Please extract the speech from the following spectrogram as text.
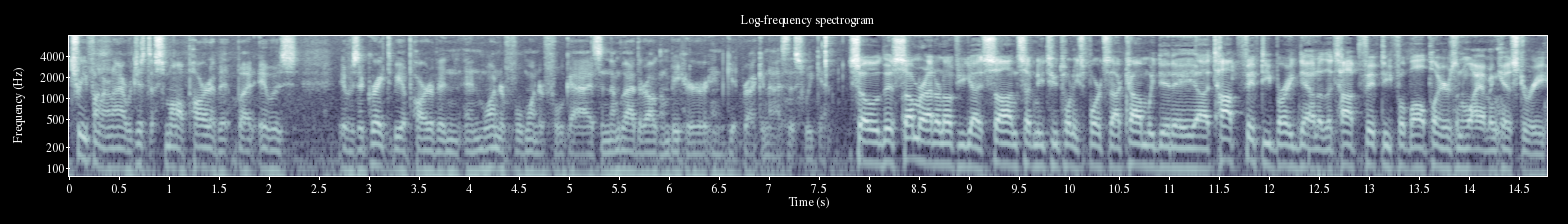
Trefon and I were just a small part of it, but it was it was a great to be a part of it and, and wonderful, wonderful guys. And I'm glad they're all going to be here and get recognized this weekend. So this summer, I don't know if you guys saw on 7220sports.com, we did a uh, top 50 breakdown of the top 50 football players in Wyoming history.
